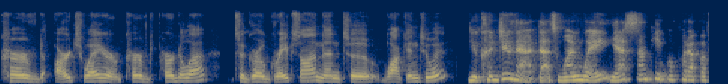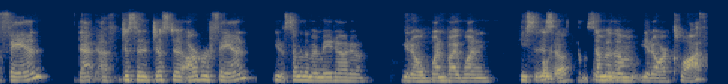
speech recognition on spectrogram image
curved archway or curved pergola to grow grapes on, then to walk into it. You could do that. That's one way. Yes, some mm-hmm. people put up a fan that uh, just a just a arbor fan. You know, some of them are made out of you know one by one pieces. Oh, yeah? Some mm-hmm. of them, you know, are cloth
